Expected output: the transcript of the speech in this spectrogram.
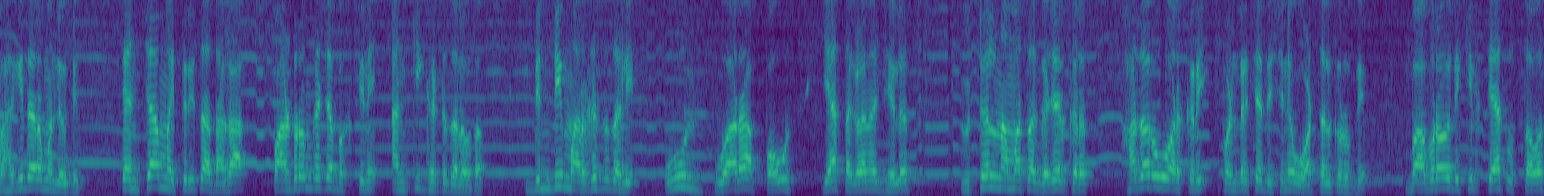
भागीदार बनले होते. त्यांच्या मैत्रीचा धागा पांडुरंगाच्या भक्तीने आणखी घट्ट झाला होता. दिंडी मार्गस्थ झाली. ऊन वारा पाऊस या सगळ्यांना झेलत विठ्ठल नामाचा गजर करत हजारो वारकरी पंढरीच्या दिशेने वाटचाल करत होते. बाबुराव देखील त्याच उत्सवात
